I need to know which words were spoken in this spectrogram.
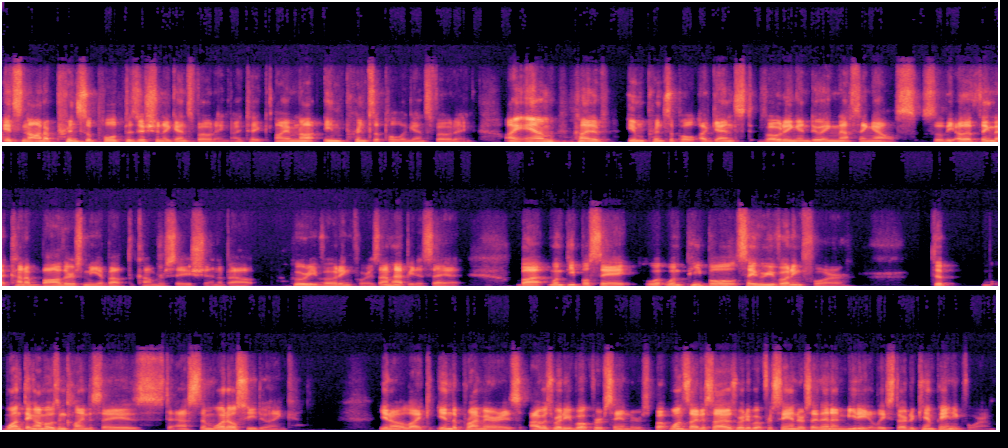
it's not a principled position against voting. I take I am not in principle against voting. I am kind of in principle against voting and doing nothing else. So the other thing that kind of bothers me about the conversation about who are you voting for is I'm happy to say it, but when people say when people say who are you're voting for, the one thing I'm always inclined to say is to ask them what else are you doing you know, like in the primaries, I was ready to vote for Sanders. But once I decided I was ready to vote for Sanders, I then immediately started campaigning for him.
